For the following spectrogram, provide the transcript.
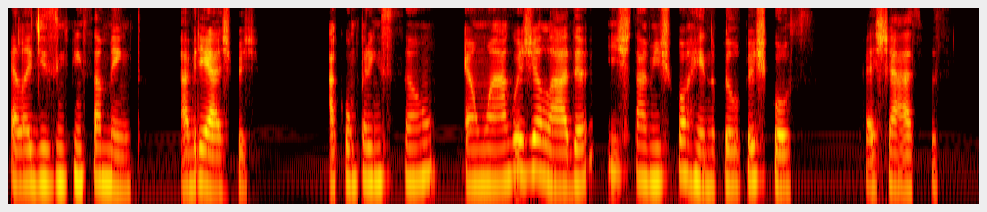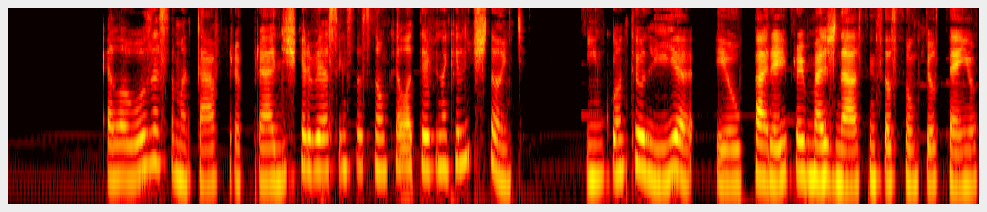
ela diz em pensamento, abre aspas, a compreensão é uma água gelada e está me escorrendo pelo pescoço, fecha aspas ela usa essa metáfora para descrever a sensação que ela teve naquele instante. E enquanto eu lia, eu parei para imaginar a sensação que eu tenho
